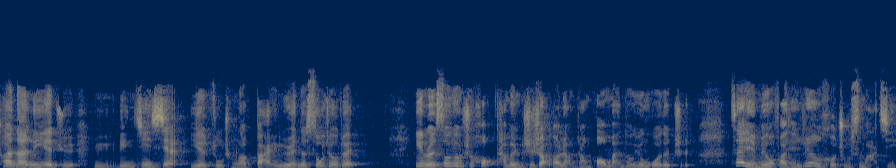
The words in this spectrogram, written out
川南林业局与临近县也组成了百余人的搜救队。一轮搜救之后，他们只找到两张包馒头用过的纸，再也没有发现任何蛛丝马迹。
